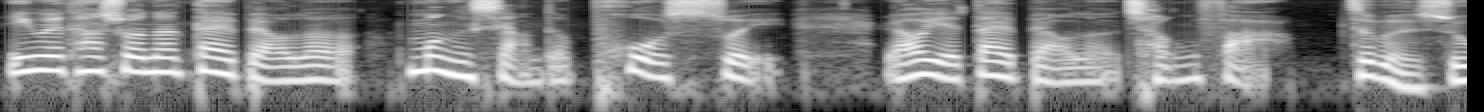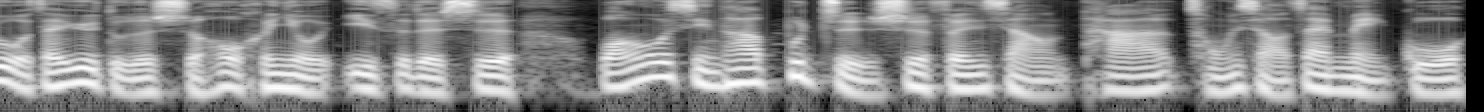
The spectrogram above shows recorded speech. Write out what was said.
因为他说那代表了梦想的破碎，然后也代表了惩罚。这本书我在阅读的时候很有意思的是，王欧行他不只是分享他从小在美国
